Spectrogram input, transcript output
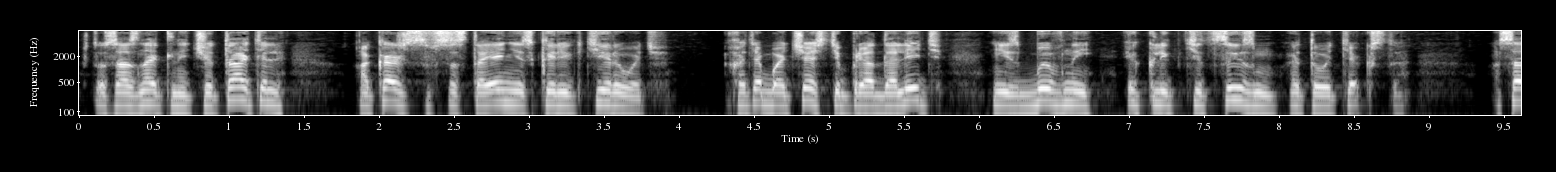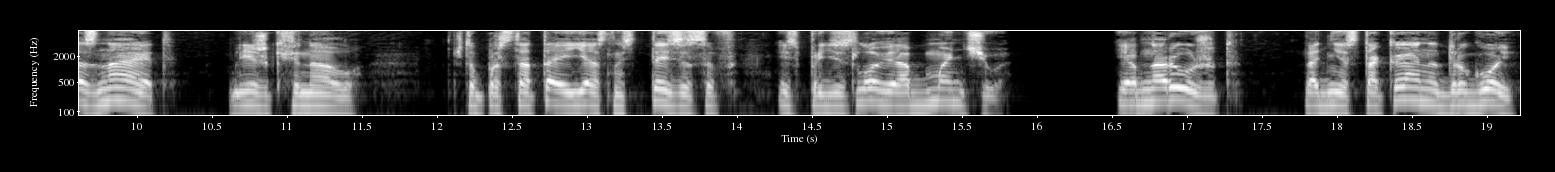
что сознательный читатель окажется в состоянии скорректировать, хотя бы отчасти преодолеть неизбывный эклектицизм этого текста, осознает, ближе к финалу, что простота и ясность тезисов из предисловия обманчива, и обнаружит на дне стакана другой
